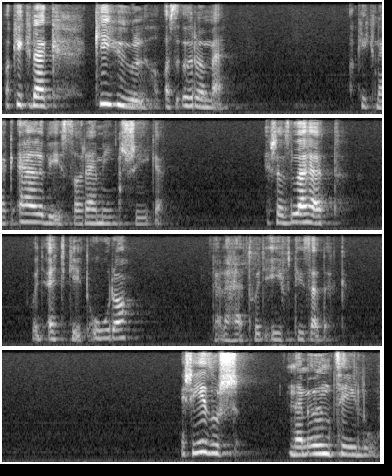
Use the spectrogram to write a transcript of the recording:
akiknek kihűl az öröme, akiknek elvész a reménysége. És ez lehet, hogy egy-két óra, de lehet, hogy évtizedek. És Jézus nem öncélú,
